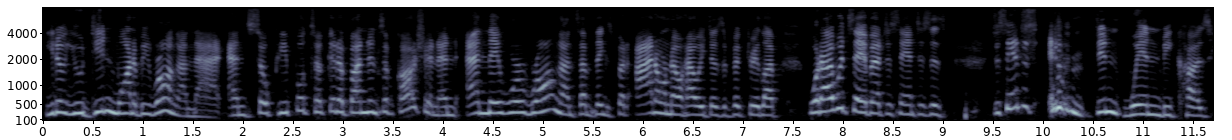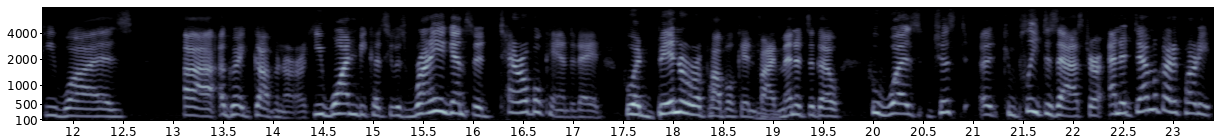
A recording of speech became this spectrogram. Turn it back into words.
you know you didn't want to be wrong on that. And so people took an abundance of caution and and they were wrong on some things but i don't know how he does a victory lap. What i would say about desantis is desantis didn't win because he was uh, a great governor. He won because he was running against a terrible candidate who had been a republican 5 mm-hmm. minutes ago who was just a complete disaster and a democratic party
